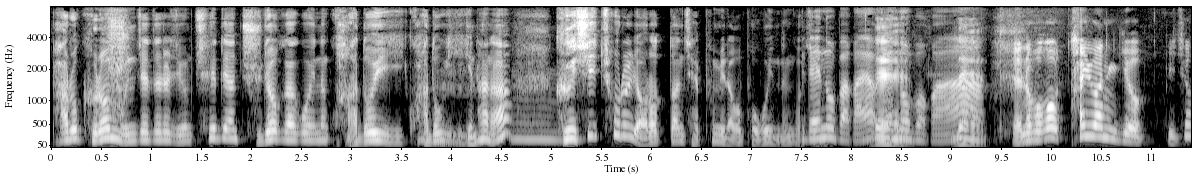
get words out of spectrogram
바로 그런 문제들을 지금 최대한 줄여가고 있는 과도기 과도기이긴 하나 음. 그 시초를 열었던 제품이라고 보고 있는 거죠. 레노버가요? 네. 레노버가. 네, 레노버가 타이완 기업이죠?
